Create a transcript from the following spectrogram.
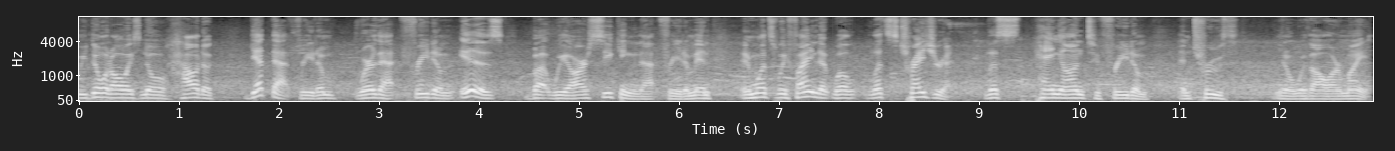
We don't always know how to get that freedom, where that freedom is, but we are seeking that freedom. And, and once we find it, well, let's treasure it. Let's hang on to freedom and truth, you know, with all our might.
